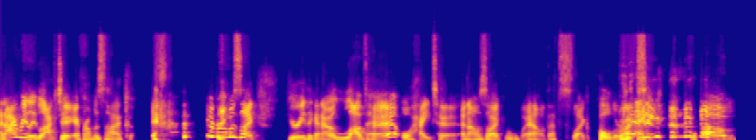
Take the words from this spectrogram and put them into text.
and I really liked her. Everyone was like, everyone was like, you're either going to love her or hate her. And I was like, oh, wow, that's like polarizing. Yeah. um,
